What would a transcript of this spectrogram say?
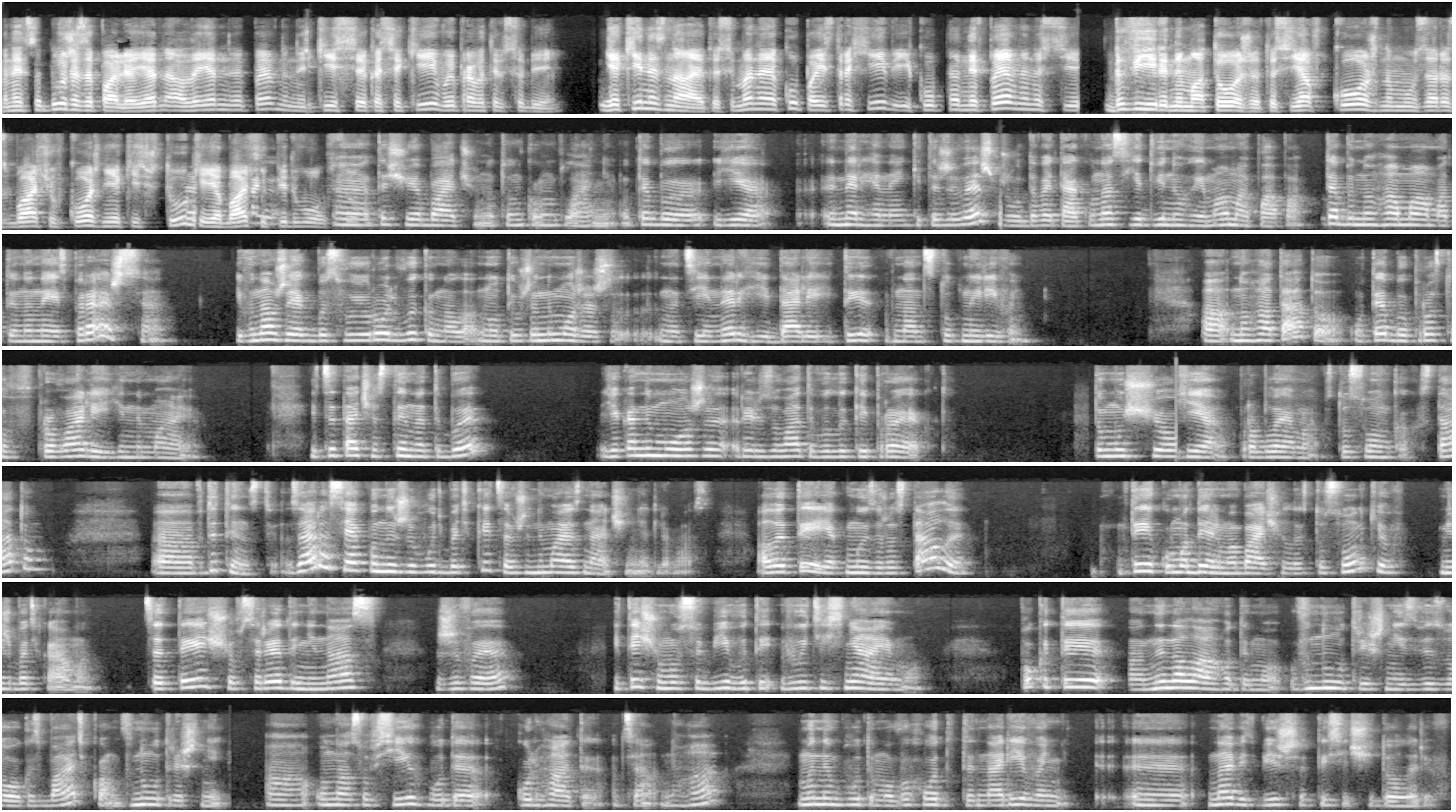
Мене це дуже запалює, я, але я не впевнений, якісь косяки виправити в собі. Які не знаю. Тобто, у мене купа і страхів, і купа невпевненості. Довіри нема теж. Тобто я в кожному зараз бачу, в кожній якійсь штуці я бачу підвох. Е, Те, що я бачу на тонкому плані, у тебе є енергія, на якій ти живеш. Давай так, у нас є дві ноги, мама і папа. У тебе нога, мама, ти на неї спираєшся, і вона вже якби свою роль виконала. Ну, ти вже не можеш на цій енергії далі йти на наступний рівень. А нога тато у тебе просто в провалі її немає. І це та частина тебе, яка не може реалізувати великий проєкт. Тому що є проблеми в стосунках з татом е, в дитинстві. Зараз, як вони живуть батьки, це вже не має значення для вас. Але те, як ми зростали, те, яку модель ми бачили стосунків між батьками, це те, що всередині нас живе, і те, що ми в собі витісняємо. Поки ти е, не налагодимо внутрішній зв'язок з батьком, внутрішній, а у нас у всіх буде кульгати оця нога, ми не будемо виходити на рівень е, навіть більше тисячі доларів.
